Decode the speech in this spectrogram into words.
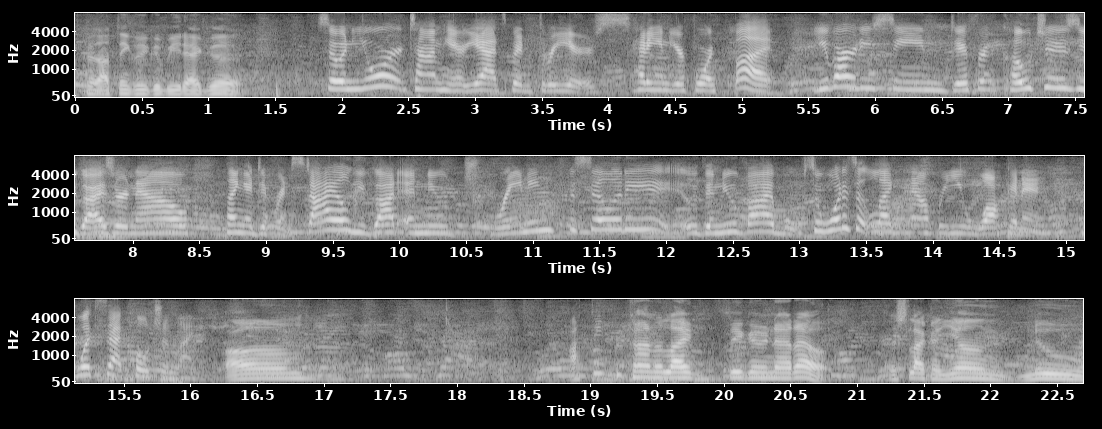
because I think we could be that good. So in your time here, yeah, it's been three years, heading into your fourth, but you've already seen different coaches. You guys are now playing a different style. You've got a new training facility with a new vibe. So what is it like now for you walking in? What's that culture like? Um, I think we're kind of like figuring that out. It's like a young, new,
